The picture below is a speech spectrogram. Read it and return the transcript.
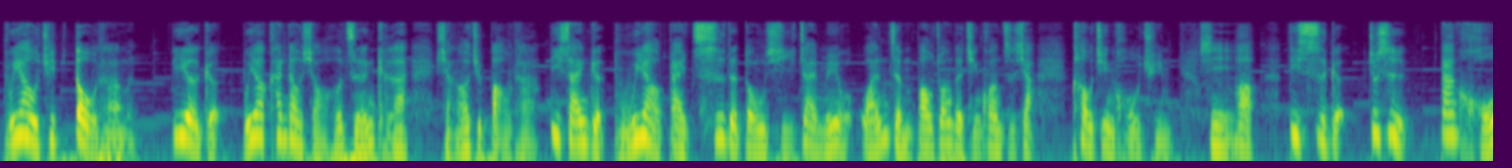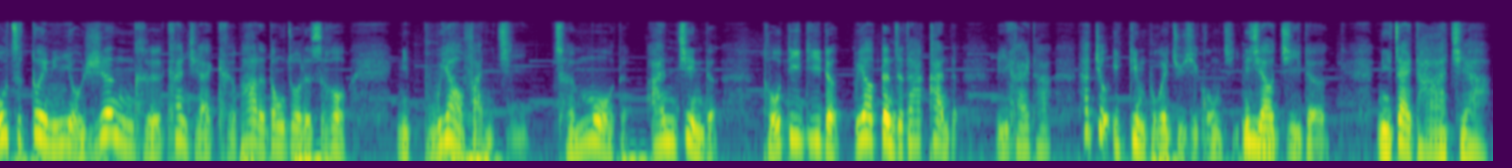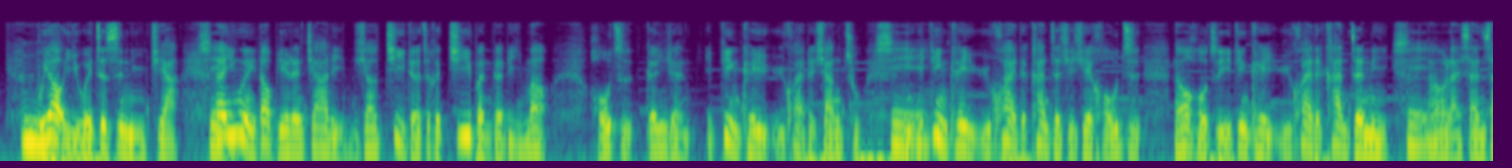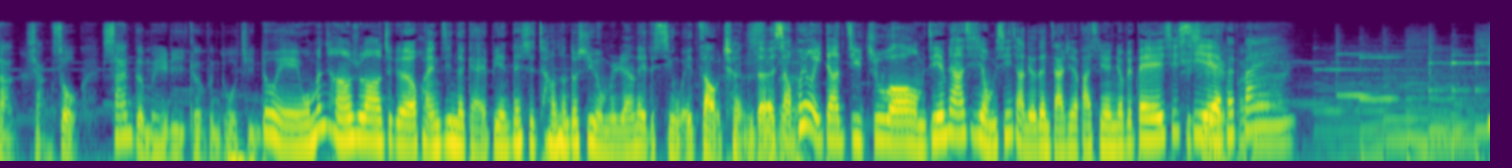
不要去逗他们；第二个，不要看到小猴子很可爱，想要去抱它；第三个，不要带吃的东西，在没有完整包装的情况之下靠近猴群。是啊，第四个就是当猴子对你有任何看起来可怕的动作的时候。你不要反击，沉默的、安静的、头低低的，不要瞪着他看的，离开他，他就一定不会继续攻击。你只要记得，你在他家。不要以为这是你家，那因为你到别人家里，你就要记得这个基本的礼貌。猴子跟人一定可以愉快的相处，是你一定可以愉快的看着这些猴子，然后猴子一定可以愉快的看着你，是然后来山上享受山的美丽跟芬多精。对，我们常常说到这个环境的改变，但是常常都是由我们人类的行为造成的。的小朋友一定要记住哦。我们今天非常谢谢我们《新小牛顿杂志》的发行人牛贝贝，谢谢，谢谢拜拜。拜拜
